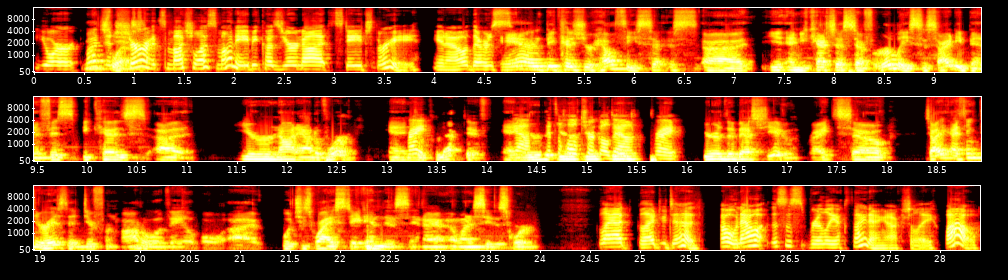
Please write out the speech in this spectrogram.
your much insurance less. much less money because you're not stage three. You know, there's and because you're healthy uh, and you catch that stuff early, society benefits because uh, you're not out of work and right. you're productive. And yeah, you're, it's a whole trickle down. Right. You're the best you, right? So, so I, I think there is a different model available, uh, which is why I stayed in this, and I, I want to see this work. Glad, glad you did. Oh, now this is really exciting, actually. Wow,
